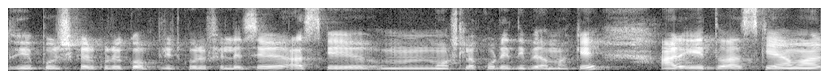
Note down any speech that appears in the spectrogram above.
ধুয়ে পরিষ্কার করে কমপ্লিট করে ফেলেছে। আজকে মশলা করে দিবে আমাকে। আর এই তো আজকে আমার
